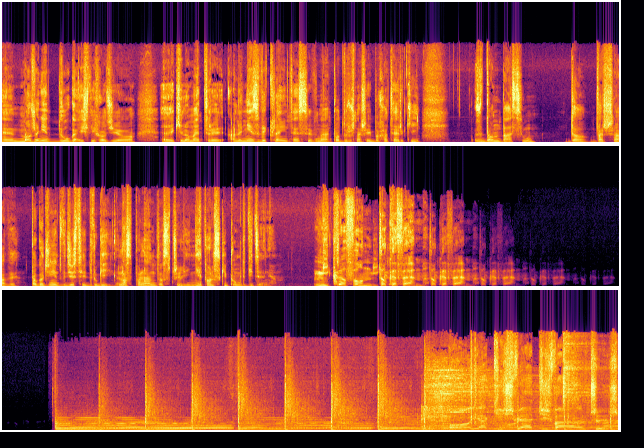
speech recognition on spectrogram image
e, może niedługa, jeśli chodzi o e, kilometry, ale niezwykle intensywna podróż naszej bohaterki z Donbasu do Warszawy. Po godzinie 22 Los Polandos, czyli niepolski punkt widzenia. Mikrofon, Tok FM. Tok FM. O jaki świat dziś walczysz,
